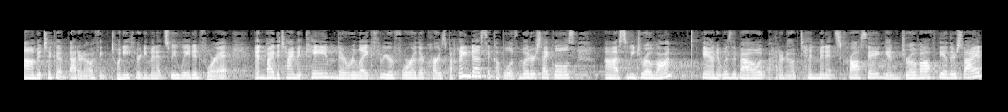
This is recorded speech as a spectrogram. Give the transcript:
Um, it took, I don't know, I think 20, 30 minutes. We waited for it. And by the time it came, there were like three or four other cars behind us, a couple of motorcycles. Uh, so we drove on and it was about, I don't know, 10 minutes crossing and drove off the other side.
